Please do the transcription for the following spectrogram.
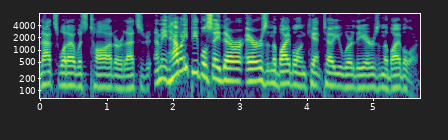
that's what I was taught, or that's. I mean, how many people say there are errors in the Bible and can't tell you where the errors in the Bible are?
